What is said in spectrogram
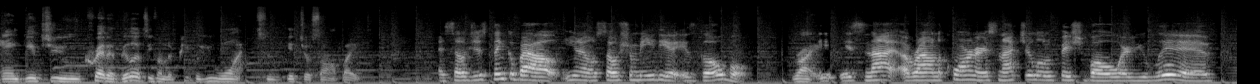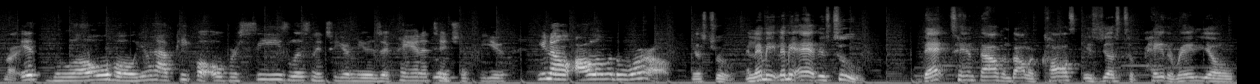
and get you credibility from the people you want to get your song played. And so just think about, you know, social media is global. Right. It's not around the corner. It's not your little fishbowl where you live. Right. It's global. You have people overseas listening to your music, paying attention to you, you know, all over the world. That's true. And let me let me add this too that $10,000 cost is just to pay the radio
